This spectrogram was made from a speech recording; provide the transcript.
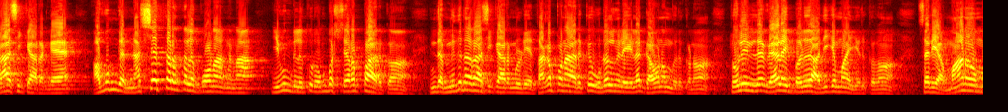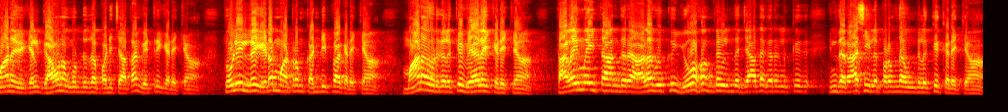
ராசிக்காரங்க அவங்க நட்சத்திரத்தில் போனாங்கன்னா இவங்களுக்கு ரொம்ப சிறப்பாக இருக்கும். இந்த மிதுன ராசிக்காரங்களுடைய தகப்பனாருக்கு உடல்நிலையில் கவனம் இருக்கணும். தொழிலில் வேலைப்பளு அதிகமாக இருக்கணும். சரியா? மாணவ மாணவிகள் கவனம் கொண்டு தான் படித்தா தான் வெற்றி கிடைக்கும். தொழிலில் இடமாற்றம் கண்டிப்பாக கிடைக்கும். மாணவர்களுக்கு வேலை கிடைக்கும். தலைமை தாங்குற அளவுக்கு யோகங்கள் இந்த ஜாதகர்களுக்கு இந்த ராசியில் பிறந்தவங்களுக்கு கிடைக்கும்.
